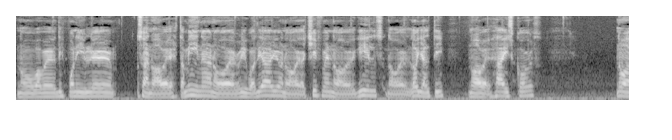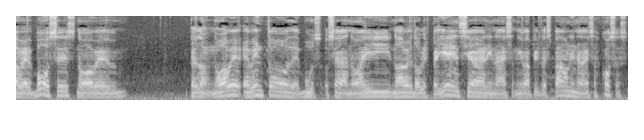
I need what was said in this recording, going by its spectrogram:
no va a haber disponible o sea, no va a haber estamina, no va a haber reward diario, no va a haber achievement, no va a haber guilds, no va a haber loyalty, no va a haber high scores, no va a haber bosses, no va a haber. Perdón, no va a haber evento de boost. O sea, no, hay, no va a haber doble experiencia, ni nada de ni rapid respawn, ni nada de esas cosas.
